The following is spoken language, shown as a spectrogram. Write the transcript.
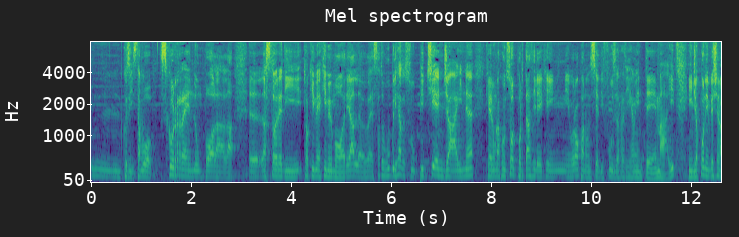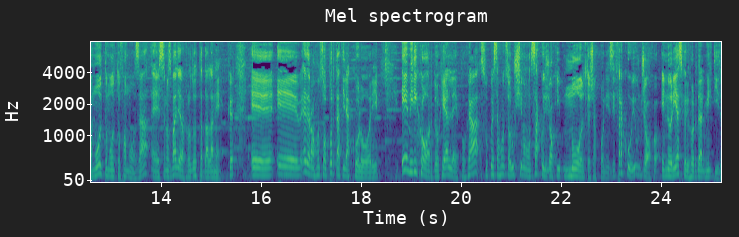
mm, così, stavo scorrendo un po' la, la, eh, la storia di Tokimeki Memorial. È stato pubblicato su PC Engine, che era una console portatile che in Europa non si è diffusa praticamente mai. In Giappone invece era molto molto famosa, eh, se non sbaglio era prodotta dalla NEC, eh, ed era una console portatile a colori. E mi ricordo che all'epoca su questa console uscivano un sacco di giochi molto giapponesi, fra cui un gioco, e non riesco a ricordarmi il titolo,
